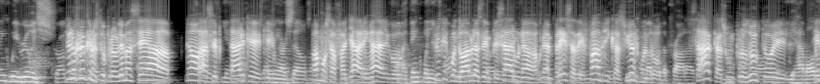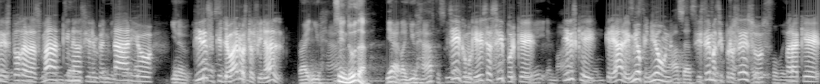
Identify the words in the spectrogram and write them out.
yo no creo que nuestro problema sea no aceptar que, vamos a fallar en algo. Creo que cuando hablas de empezar una, una empresa de fabricación, cuando sacas un producto y tienes todas las máquinas y el inventario, tienes que llevarlo hasta el final. Sin duda. Sí, como que es así, porque tienes que crear, en mi opinión, sistemas y procesos para que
